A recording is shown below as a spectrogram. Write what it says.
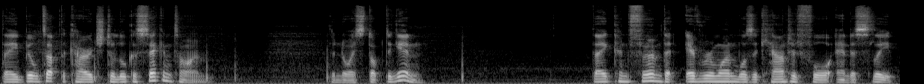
they built up the courage to look a second time. The noise stopped again. They confirmed that everyone was accounted for and asleep,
